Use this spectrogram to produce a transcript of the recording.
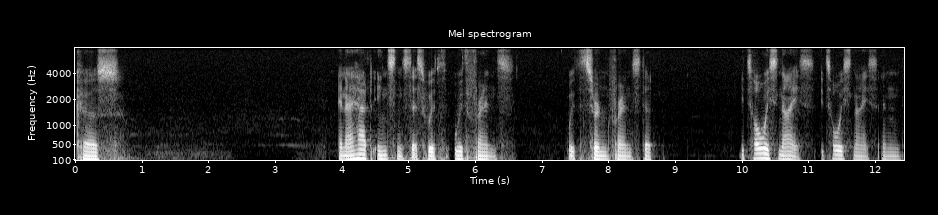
Cuz and I had instances with with friends with certain friends that it's always nice it's always nice. And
